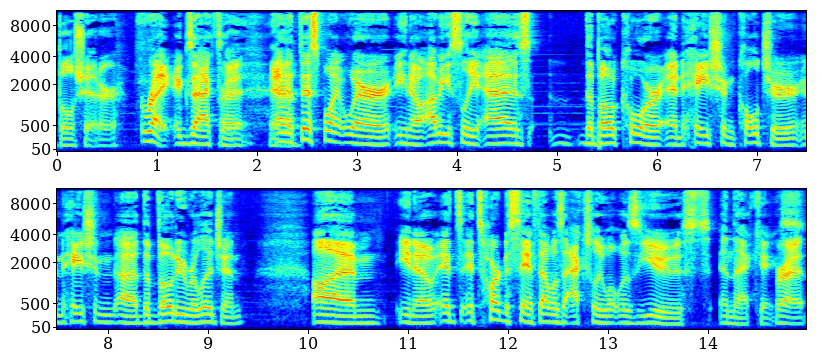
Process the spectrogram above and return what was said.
bullshitter. Right, exactly. Right, And at this point, where you know, obviously, as the Bokor and Haitian culture and Haitian uh, the Vodou religion, um, you know, it's it's hard to say if that was actually what was used in that case. Right.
